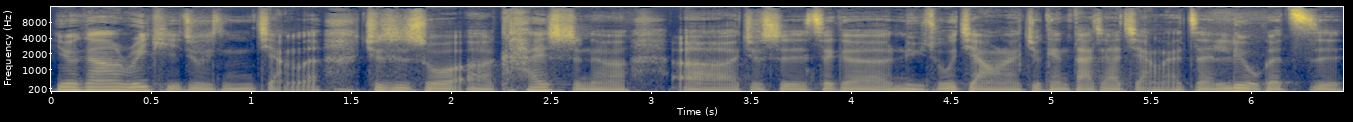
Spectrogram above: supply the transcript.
因为刚刚 Ricky 就已经讲了，就是说，呃，开始呢，呃，就是这个女主角呢就跟大家讲了这六个字，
